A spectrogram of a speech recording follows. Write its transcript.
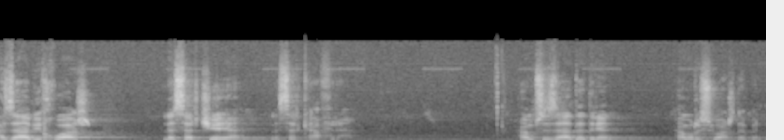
عەزابی خواش، لەسەر کێیە؟ لەسەر کافرە. هەم سزا دەدرێن، هەم ڕیسواش دەبن.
